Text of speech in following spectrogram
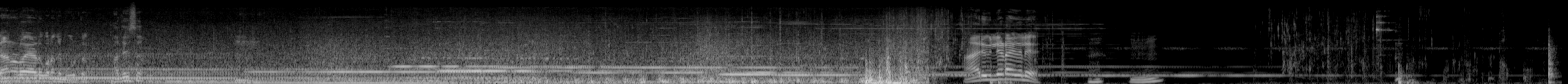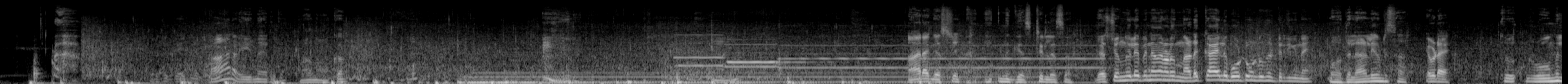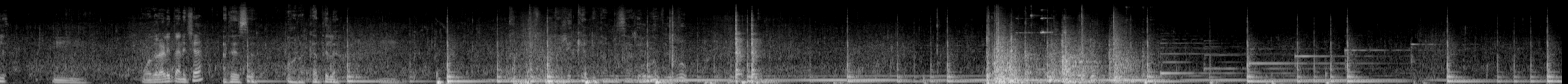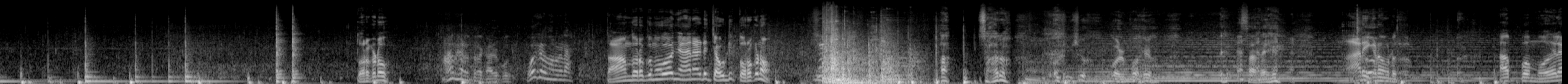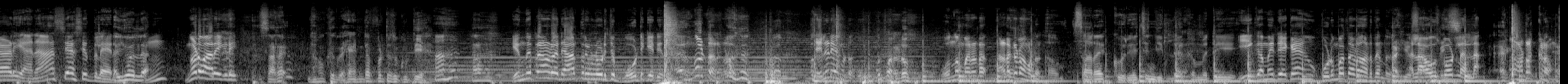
ഇതാണല്ലോ അയാൾ പറഞ്ഞ ബോട്ട്. അതെ സാർ. ആരും ഇല്ലടാ ഇതിൽ. ആരാ ഈ നേരത്തെ? ആ നോക്കാം. ആരാ ഗസ്റ്റ് ഇന്ന് ഗസ്റ്റ് ഇല്ല സാർ ഗസ്റ്റ് ഒന്നുമില്ല പിന്നെ നമ്മുടെ നടുക്കായൽ ബോട്ട് കൊണ്ടുവന്നിട്ടിരിക്കുന്നേ? മുതലാളിയുണ്ട് സാർ എവിടെ? റൂമിൽ. മുതലാളി തനിച്ച? അതെ സാർ ഉറക്കത്തില്ല തമ്പി തുറക്കടോ. താൻ തുറക്കുന്നതോ ഞാനായിട്ട് ചവിട്ടി തുറക്കണോ? സാറോ. അയ്യോ കുഴപ്പമായോ? സാറേ. മാറിയിക്കണം അങ്ങോട്ട്. അപ്പൊ മുതലാളി അനാശാസ്യത്തിലായിരുന്നു? ഇങ്ങോട്ട് മാറിയിക്കടേ സാറേ നമുക്ക് വേണ്ടപ്പെട്ട ഒരു കുട്ടിയാ എന്നിട്ടാണോ രാത്രി വിളിച്ച് ബോട്ട് കയറ്റിയത്? ഇങ്ങോട്ട് പറയണോ ഒന്നും പറയണ്ട നടക്കണം അങ്ങോട്ട്? സാറേ കുരിയച്ചൻ ജില്ലാ കമ്മിറ്റി. ഈ കമ്മിറ്റിയൊക്കെ കുടുംബത്തോടെ നടത്തേണ്ടത്. അല്ല ഹൗസ് ബോട്ടിലല്ല നടക്കണം?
